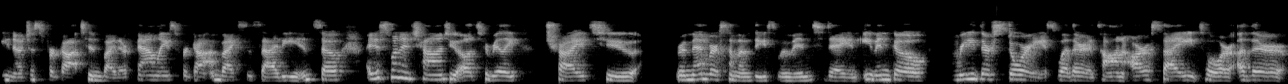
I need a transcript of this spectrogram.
you know just forgotten by their families forgotten by society and so i just want to challenge you all to really try to remember some of these women today and even go read their stories, whether it's on our site or other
